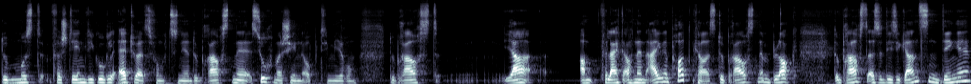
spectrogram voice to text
Du musst verstehen, wie Google AdWords funktionieren. Du brauchst eine Suchmaschinenoptimierung. Du brauchst ja vielleicht auch einen eigenen Podcast, du brauchst einen Blog, du brauchst also diese ganzen Dinge.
